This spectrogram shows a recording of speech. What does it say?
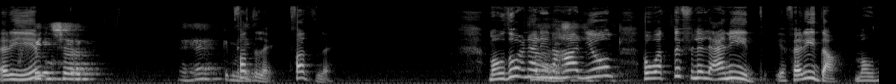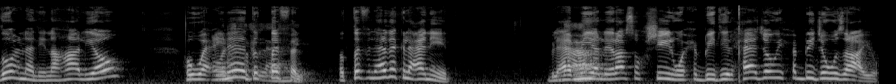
حبيت ريم نشارك أها تفضلي. تفضلي. موضوعنا لنهار. اليوم هو الطفل العنيد. يا فريدة موضوعنا لنهار اليوم هو عناد الطفل الطفل العنيد. الطفل. هذاك العنيد. بالعامية نعم. اللي راسه خشين ويحب يدير حاجة ويحب يجوز رأيه.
